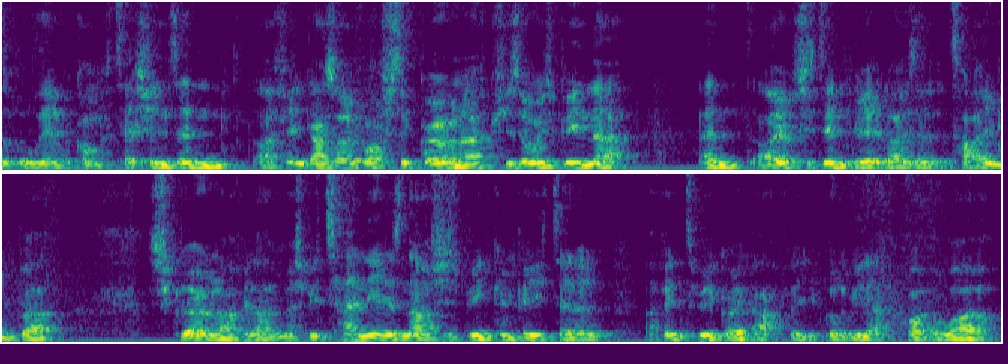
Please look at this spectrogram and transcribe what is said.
all the other competitions, and I think as I've watched it growing up, she's always been there, and I obviously didn't realise at the time, but she's grown. I think that must be ten years now she's been competing, and I think to be a great athlete, you've got to be there for quite a while.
